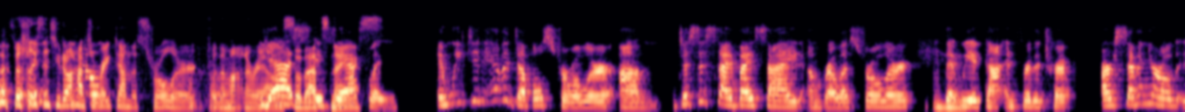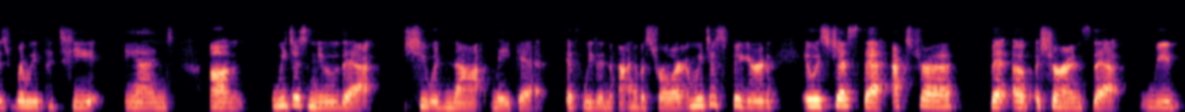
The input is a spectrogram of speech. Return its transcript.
Especially since you don't You have to break down the stroller for the Uh-huh. monorail. yes so that's nice. exactly nice. and we did have a double stroller um just a side by side umbrella stroller that Mhm. we had gotten for the trip. Our seven year old is really petite, and um, we just knew that she would not make it if we did not have a stroller. And we just figured it was just that extra bit of assurance that we'd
